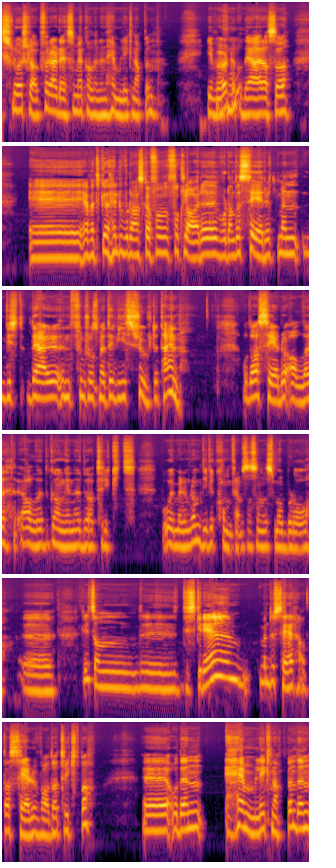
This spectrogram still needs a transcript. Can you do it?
slå et slag for, er det som jeg kaller den hemmelige knappen i Word. Mm -hmm. Og det er altså eh, Jeg vet ikke helt hvordan jeg skal forklare hvordan det ser ut, men hvis, det er en funksjon som heter vis skjulte tegn. Og da ser du alle, alle gangene du har trykt på rom, de vil komme frem som sånne små blå. Eh, litt sånn uh, diskré, men du ser at da ser du hva du har trykt på. Eh, og den hemmelige knappen, den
